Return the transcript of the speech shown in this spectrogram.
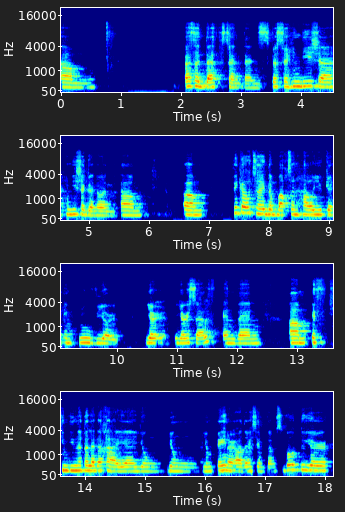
um, as a death sentence kasi hindi siya hindi siya ganun. Um, um, think outside the box on how you can improve your your yourself and then um, if hindi na talaga kaya yung yung yung pain or other symptoms go to your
